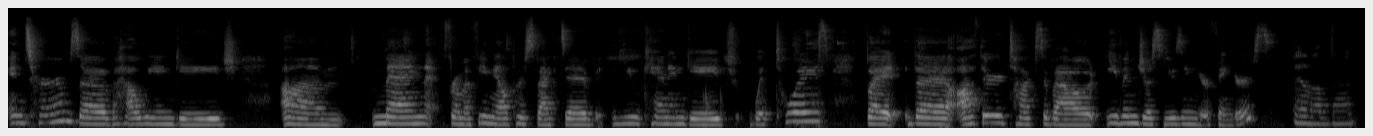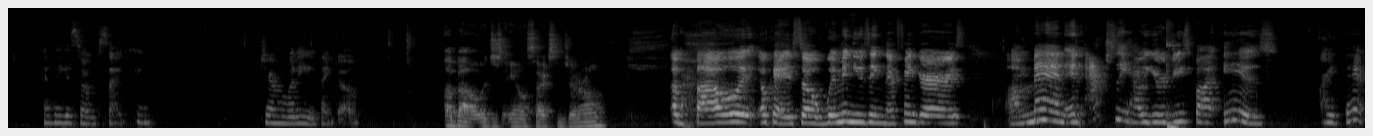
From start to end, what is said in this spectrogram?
In terms of how we engage um, men from a female perspective, you can engage with toys, but the author talks about even just using your fingers. I love that. I think it's so exciting. Jeremy, what do you think of? About just anal sex in general? about okay, so women using their fingers, um, men, and actually how your G spot is right there.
